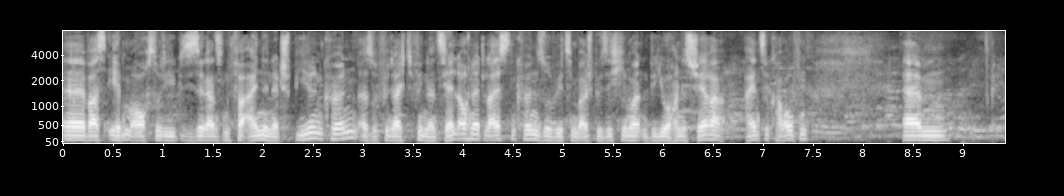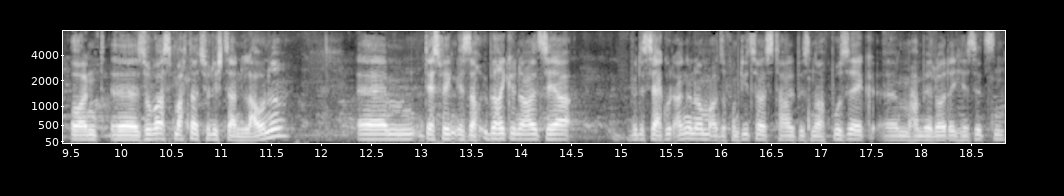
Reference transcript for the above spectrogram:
äh, was eben auch so die, diese ganzen Vereine nicht spielen können, also vielleicht finanziell auch nicht leisten können, so wie zum Beispiel sich jemanden wie Johannes Scherer einzukaufen. Ähm, und äh, sowas macht natürlich dann Laune. Ähm, deswegen ist es auch überregional sehr, wird es sehr gut angenommen. Also vom Dietzollstal bis nach Busseck ähm, haben wir Leute hier sitzen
